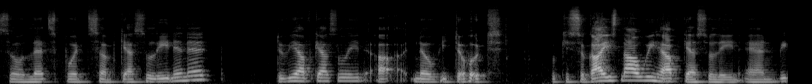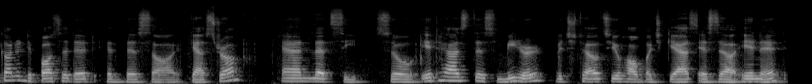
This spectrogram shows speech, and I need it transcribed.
so let's put some gasoline in it. Do we have gasoline? Uh, no, we don't. Okay, so guys, now we have gasoline and we're gonna deposit it in this uh, gas drum. And let's see. So it has this meter which tells you how much gas is uh, in it.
